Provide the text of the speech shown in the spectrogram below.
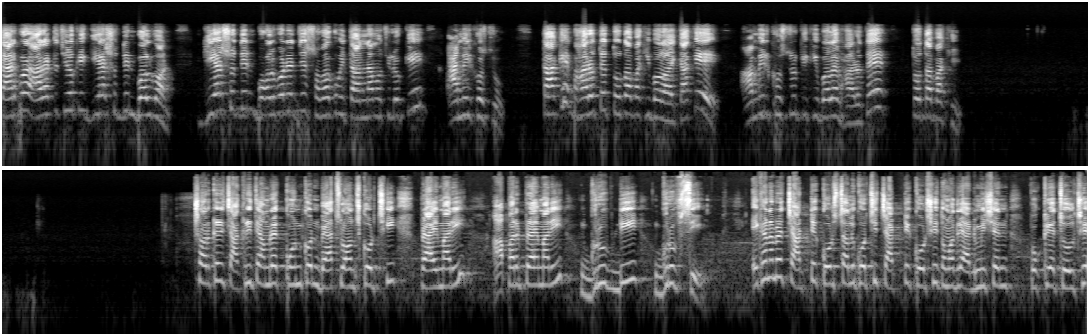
তারপর আর একটা ছিল কি? গিয়াসুদ্দিন বলবন। গিয়াসুদ্দিন বলবনের যে সভাকবি, তার নামও ছিল কি? আমির খসরু। কাকে ভারতের তোতা পাখি বলা হয়? কাকে? আমির খসরুকে কি বলা ভারতের তোতা পাখি? সরকারি চাকরিতে আমরা কোন কোন ব্যাচ লঞ্চ করছি? Primary upper primary group D group C এখানে আমরা চারটে কোর্স চালু করছি। চারটে কোর্সেই তোমাদের অ্যাডমিশন প্রক্রিয়া চলছে।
